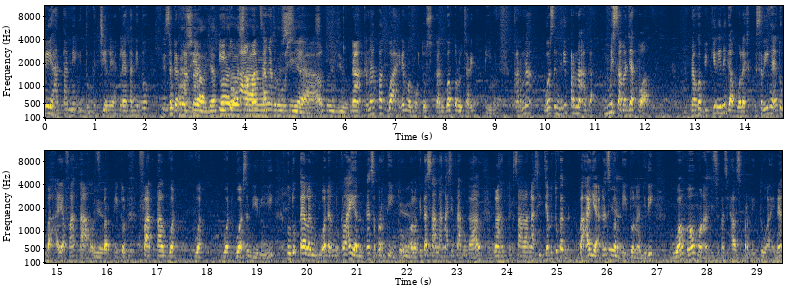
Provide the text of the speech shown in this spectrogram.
kelihatannya itu kecil ya kelihatan itu, Itu sederhana krusial, itu amat sangat sangat krusial. Setuju. nah kenapa gua akhirnya memutuskan gua perlu cari tim karena gua sendiri pernah agak miss sama jadwal nah gua pikir ini gak boleh seringnya itu bahaya fatal Iya. seperti itu fatal buat buat buat gua sendiri untuk talent gua dan untuk klien kan seperti itu. Iya. kalau kita salah ngasih tanggal nggak salah ngasih jam itu kan bahaya kan Iya. seperti itu. Nah jadi gua mau mengantisipasi hal seperti itu. Akhirnya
